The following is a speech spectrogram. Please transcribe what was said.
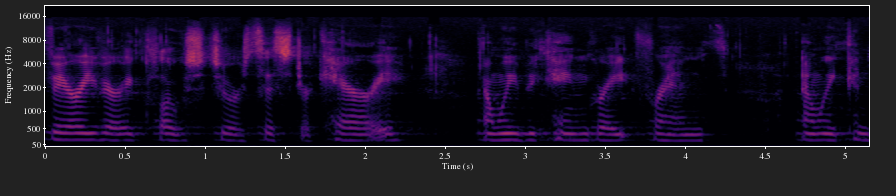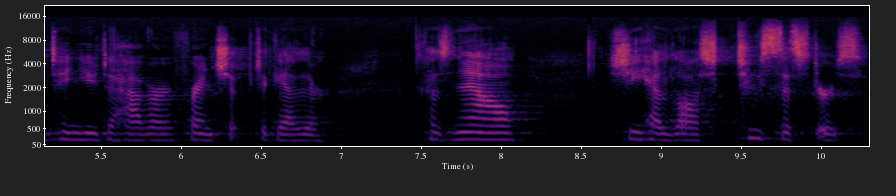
very, very close to her sister, Carrie, and we became great friends, and we continued to have our friendship together. Because now she had lost two sisters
